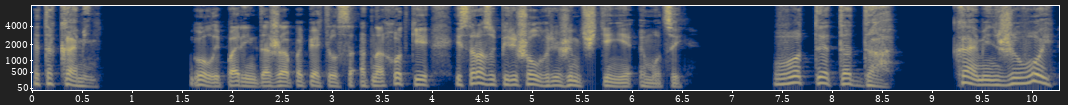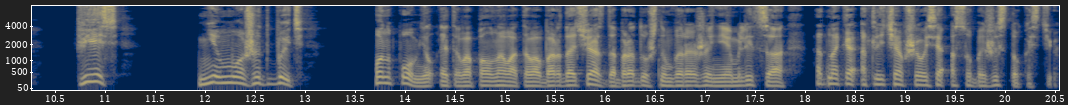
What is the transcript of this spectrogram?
Это камень. Голый парень даже попятился от находки и сразу перешел в режим чтения эмоций. «Вот это да! Камень живой? Весь? Не может быть!» Он помнил этого полноватого бардача с добродушным выражением лица, однако отличавшегося особой жестокостью.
